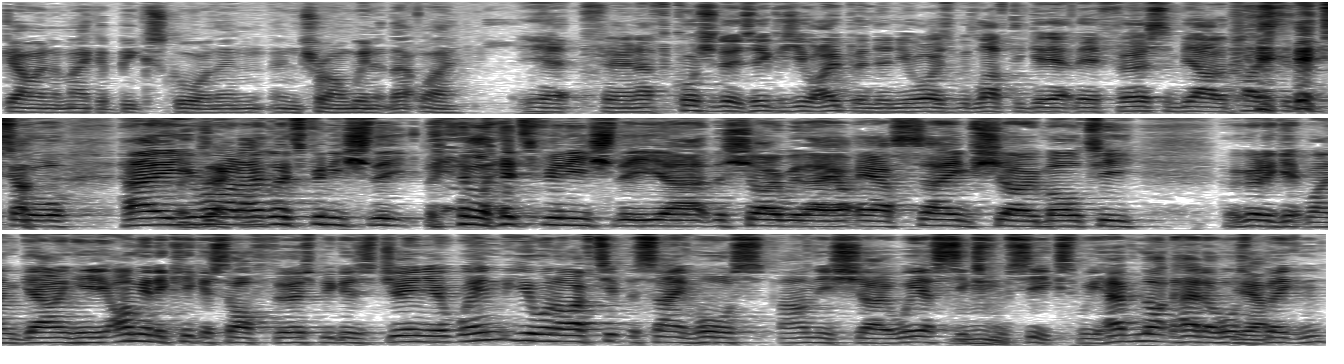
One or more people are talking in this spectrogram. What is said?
go in and make a big score and then and try and win it that way. Yeah, fair enough. Of course you do too, because you opened and you always would love to get out there first and be able to post a big score. Hey, you're right. Exactly. eh? Let's finish the let's finish the uh, the show with our, our same show multi. We've got to get one going here. I'm going to kick us off first because Junior, when you and I have tipped the same horse on this show, we are six from six. We have not had a horse Yep. beaten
